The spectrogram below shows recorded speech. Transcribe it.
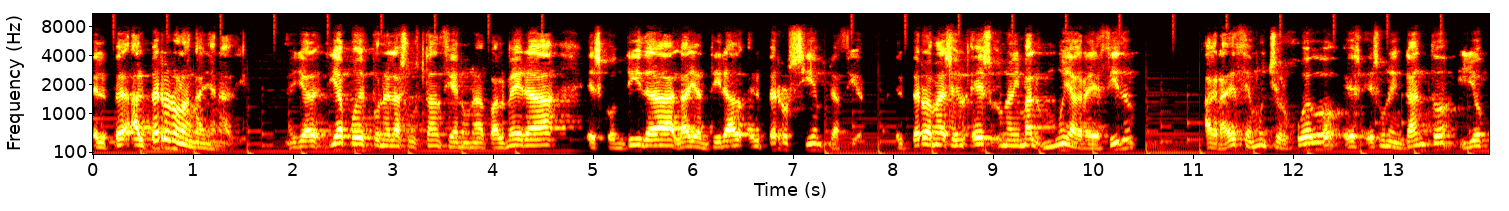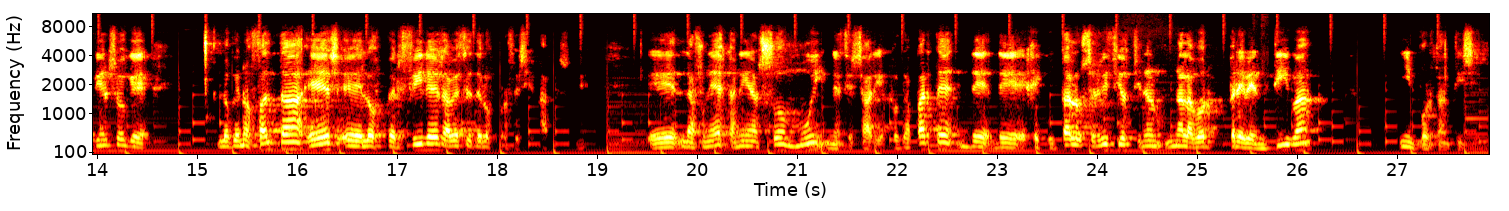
el, al perro no lo engaña nadie. Ya, ya, puedes poner la sustancia en una palmera, escondida, la hayan tirado. El perro siempre acierta. El perro además es, un animal muy agradecido, agradece mucho el juego, es, es, un encanto y yo pienso que lo que nos falta es eh, los perfiles a veces de los profesionales. ¿eh? Eh, las unidades caninas son muy necesarias porque aparte de, de ejecutar los servicios tienen una labor preventiva importantísima.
